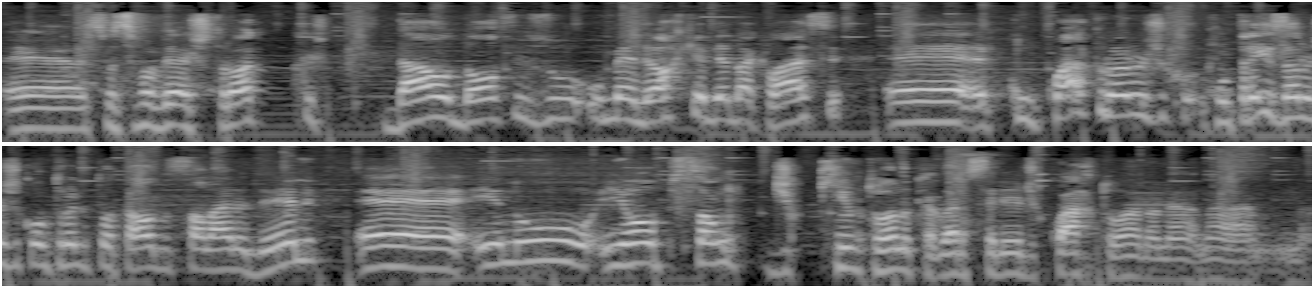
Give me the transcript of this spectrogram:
É, se você for ver as trocas, dá ao Dolphins o, o melhor QB da classe, é, com quatro anos de, com três anos de controle total do salário dele, é, e, no, e a opção de quinto ano, que agora seria de quarto ano, né? Na, na,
